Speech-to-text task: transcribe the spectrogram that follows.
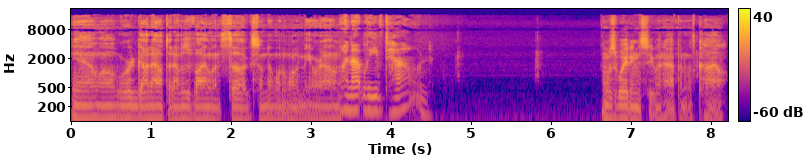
Yeah, well, word got out that I was a violent thug, so no one wanted me around. Why not leave town? I was waiting to see what happened with Kyle.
